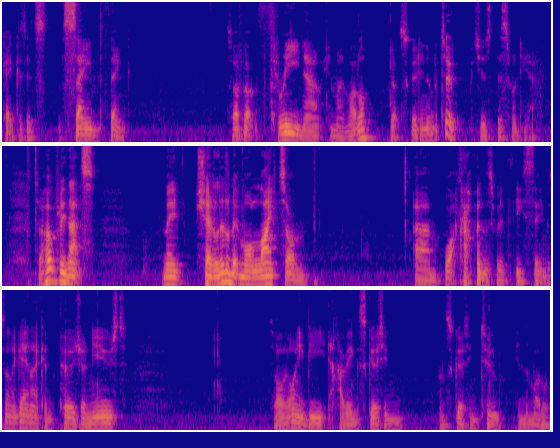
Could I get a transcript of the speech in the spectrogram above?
okay, because it's the same thing. So I've got three now in my model. I've got skirting number two, which is this one here. So hopefully that's made shed a little bit more light on um, what happens with these things. And again, I can purge unused. So I'll only be having skirting and skirting 2 in the model.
